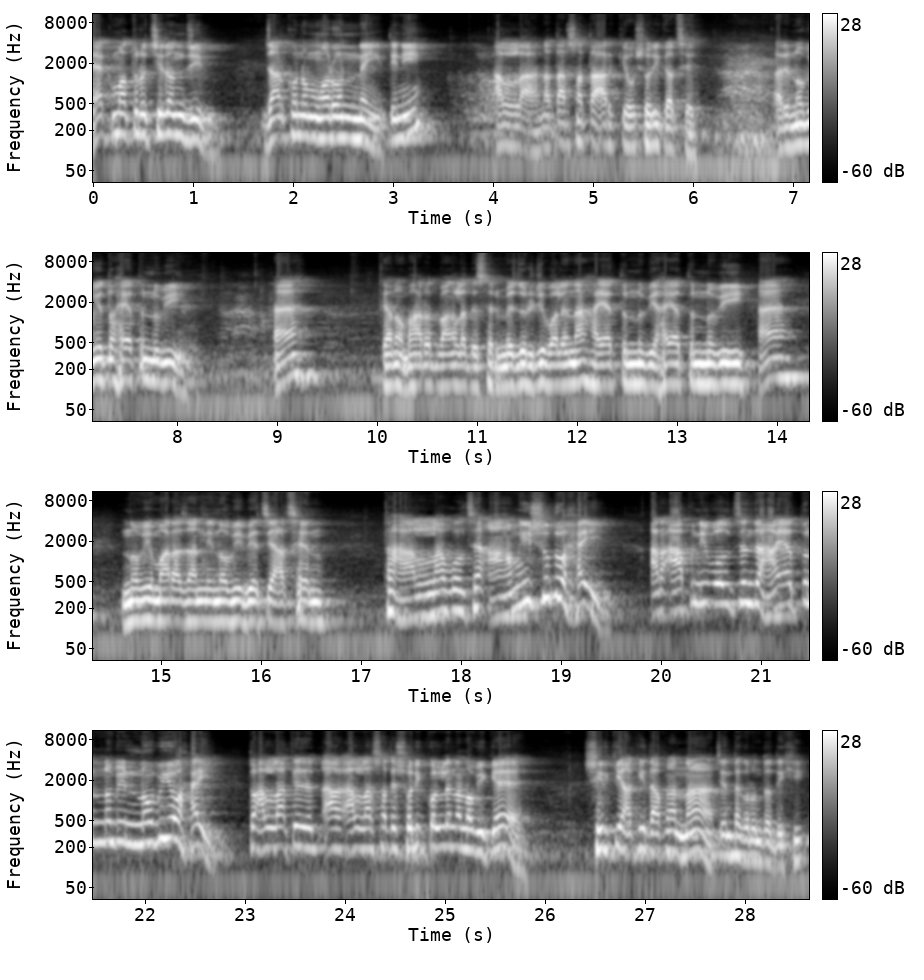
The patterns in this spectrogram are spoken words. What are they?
একমাত্র চিরঞ্জীব। যার কোনো মরণ নেই, তিনি আল্লাহ, না তার সাথে আর কেউ শরিক আছে? আরে নবী তো হায়াতুন নবী। হ্যাঁ? কেন ভারত বাংলাদেশের মেজরিটি বলে না, হায়াতুন নবী হায়াতুন নবী হ্যাঁ? নবী মারা যাননি, নবী বেঁচে আছেন। তা আল্লাহ বলছে, আমি শুধু হাই। আর আপনি বলছেন যে হায়াতুন নবী, নবীও হাই। তো আল্লাহকে আল্লাহর সাথে শরিক করলেন না নবীকে? সিরকি আকিদ আপনার? না, চিন্তা করুন তো দেখি।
